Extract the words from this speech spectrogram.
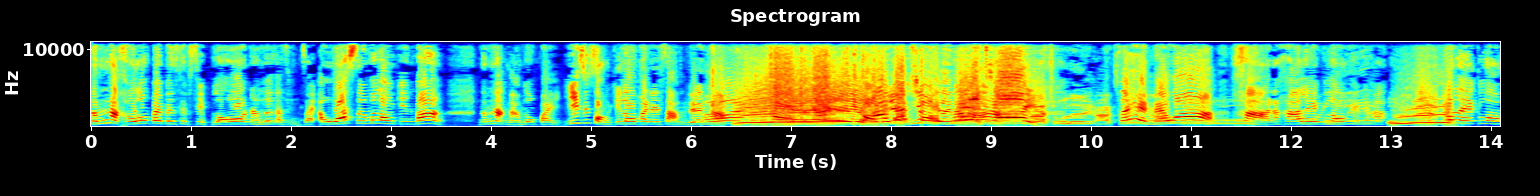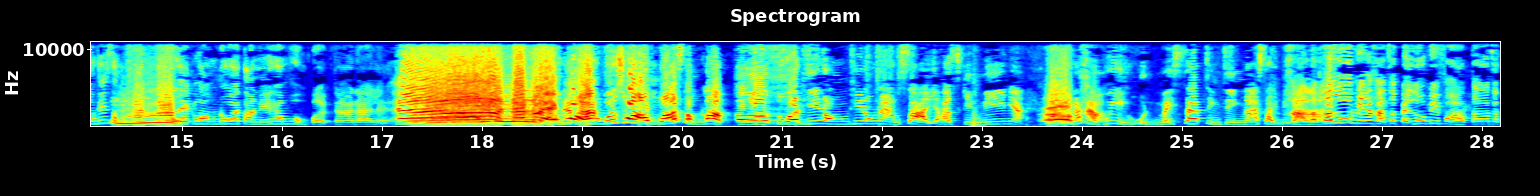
น้ำหนักเขาลงไปเป็น 10บสโล น้ำเลยตัดสินใจเอาวะซื้อมาลองกินบ้าง น้ำหนักน้ำลงไป 22 กิโลภายใน 3 เดือนค่ะเฮ้ยขออนุญาตโชว์เลยนะอะใช่ อะโชว์เลยค่ะโชจะว์เห็นได้ว่าโอ้ ขานะคะเล็กลงเห็นไหมคะโอ้ก็เล็กลงที่สำคัญหโอ้ น้าเล็กลงด้วยตอนนี้ทำผมเปิดหน้าได้แล้ว เออนั่นแหละนะคะ คุณผู้ชมว่าสำหรับเอ่อตัวที่น้องที่น้องน้ำใส่อะค่ะสกินนี่เนี่ยครับถ้าหากผู้หญิงหุ่นไม่แซ่บจริง ๆ นะใส่ไม่ได้ ค่ะแล้วก็รูปนี้นะคะจะเป็นรูป before after จะ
